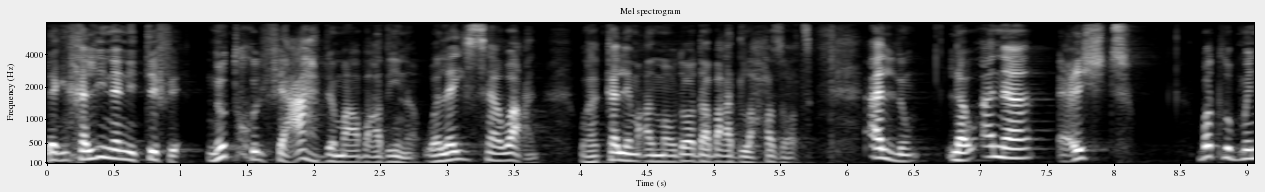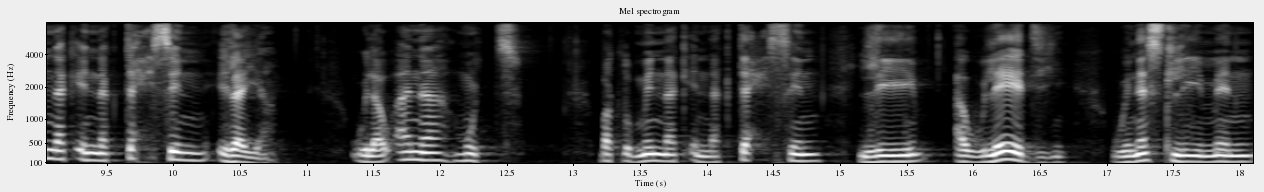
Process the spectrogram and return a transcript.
لكن خلينا نتفق ندخل في عهد مع بعضينا وليس وعد. وهتكلم عن الموضوع ده بعد لحظات. قال له لو أنا عشت بطلب منك أنك تحسن إليّ. ولو أنا مت بطلب منك إنك تحسن لأولادي ونسلي من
